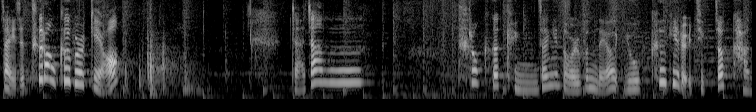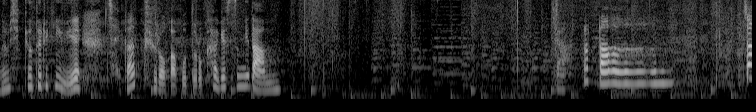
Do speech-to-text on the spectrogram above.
자, 이제 트렁크 볼게요. 짜잔! 트렁크가 굉장히 넓은데요. 이 크기를 직접 가늠시켜 드리기 위해 제가 들어가 보도록 하겠습니다. 자, 따단! 짠!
